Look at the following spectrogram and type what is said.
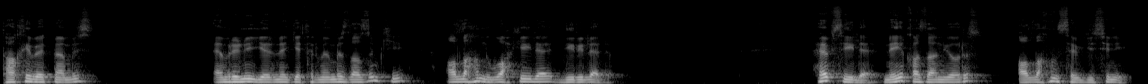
takip etmemiz, emrini yerine getirmemiz lazım ki Allah'ın vahyiyle dirilelim. Hepsiyle neyi kazanıyoruz? Allah'ın sevgisini,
